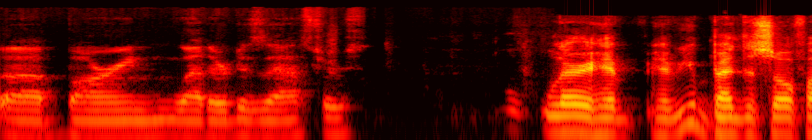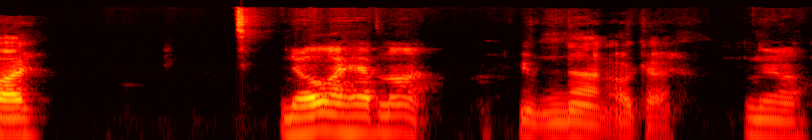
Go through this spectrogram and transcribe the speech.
uh, barring weather disasters. Larry, have, have you been to SoFi? No, I have not. You've not. Okay. No.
